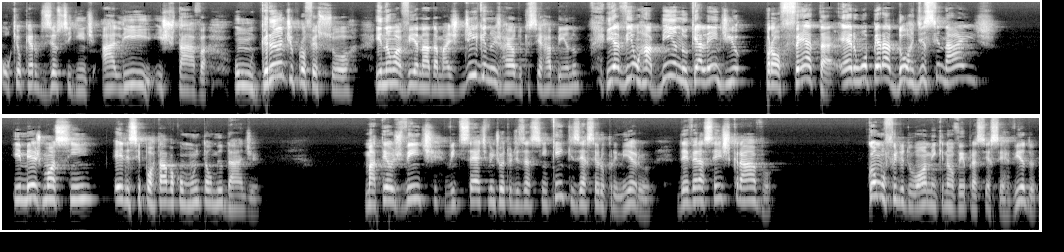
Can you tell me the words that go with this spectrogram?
O que eu quero dizer é o seguinte: ali estava um grande professor, e não havia nada mais digno em Israel do que ser rabino, e havia um rabino que, além de profeta, era um operador de sinais. E mesmo assim, ele se portava com muita humildade. Mateus 20, 27, 28 diz assim: Quem quiser ser o primeiro, deverá ser escravo como o filho do homem que não veio para ser servido,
